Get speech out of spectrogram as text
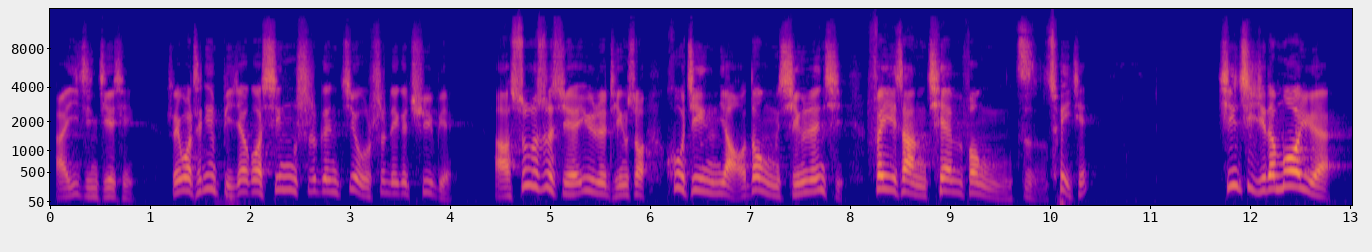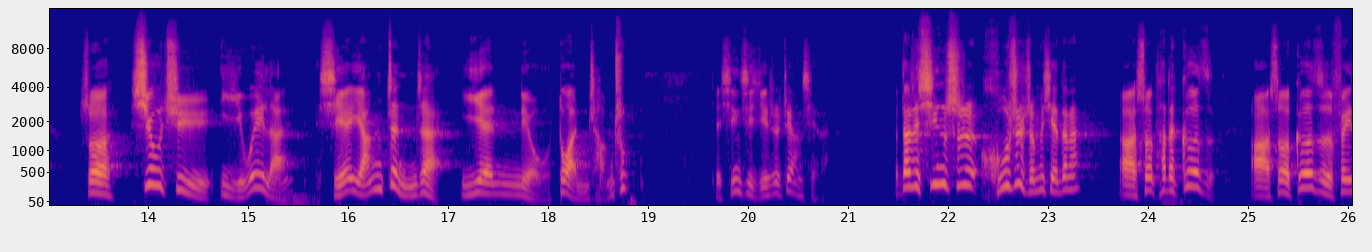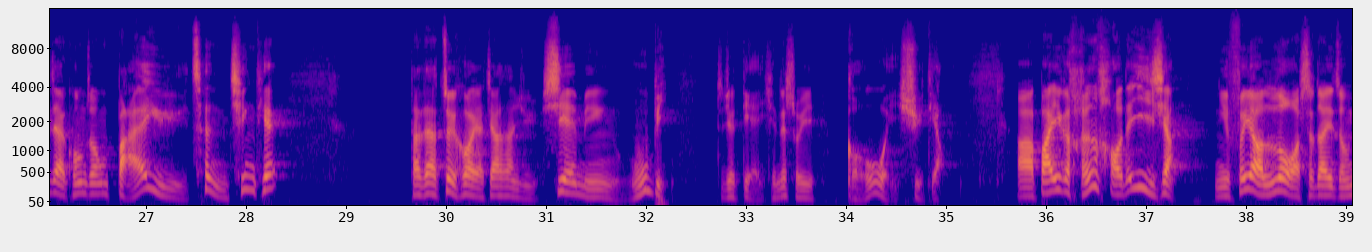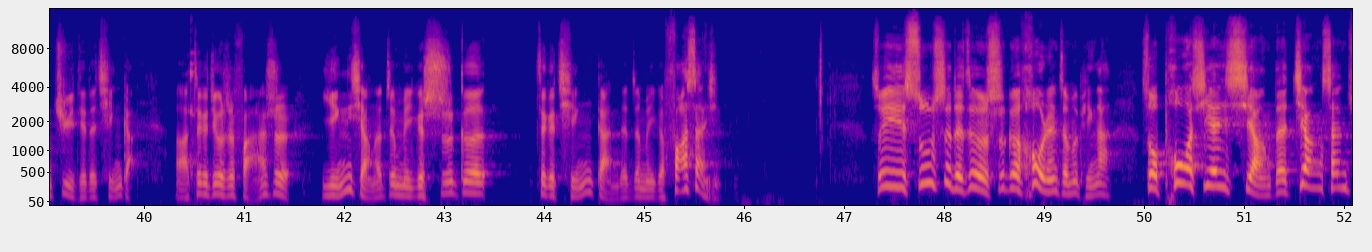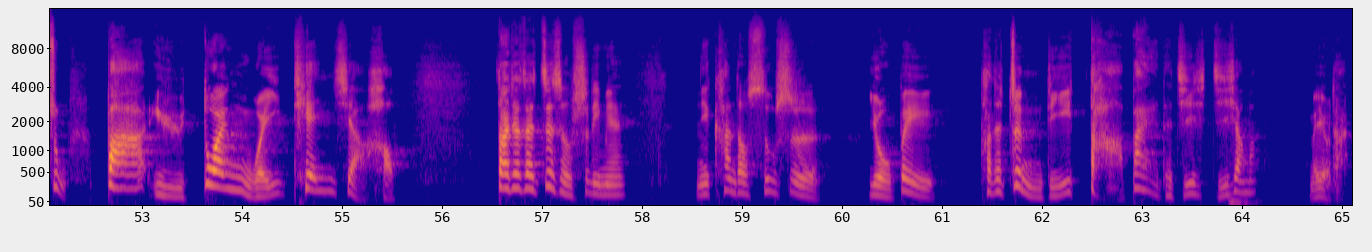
啊，以景结情。所以我曾经比较过新诗跟旧诗的一个区别啊。苏轼写《玉日亭》说：“忽惊鸟动行人起，飞上千峰紫翠间。”辛弃疾的《墨月》说：“休去倚危栏，斜阳正在烟柳断肠处。这辛弃疾是这样写的，但是新诗胡适怎么写的呢？啊，说他的鸽子啊，说鸽子飞在空中，白羽衬青天。他在最后要加上一句鲜明无比，这就典型的属于狗尾续貂，啊，把一个很好的意象，你非要落实到一种具体的情感，啊，这个就是反而是影响了这么一个诗歌这个情感的这么一个发散性。所以苏轼的这首诗歌，后人怎么评啊？说颇先想得江山住，巴与端为天下豪。大家在这首诗里面。你看到苏轼有被他的政敌打败的迹迹象吗？没有的。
